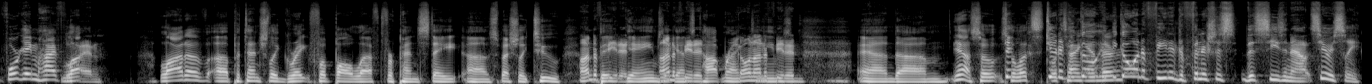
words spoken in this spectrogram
Four game high flying. A lot of uh, potentially great football left for Penn State, uh, especially two Undefeated. big games Undefeated. against top ranked Going teams. undefeated. And um, yeah, so so let's Dude, let's if you go in there. if you go undefeated to finish this this season out, seriously,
